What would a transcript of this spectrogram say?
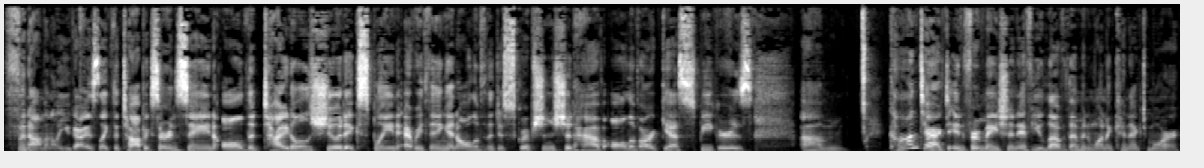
phenomenal, you guys. Like the topics are insane. All the titles should explain everything and all of the descriptions should have all of our guest speakers um, contact information if you love them and want to connect more.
